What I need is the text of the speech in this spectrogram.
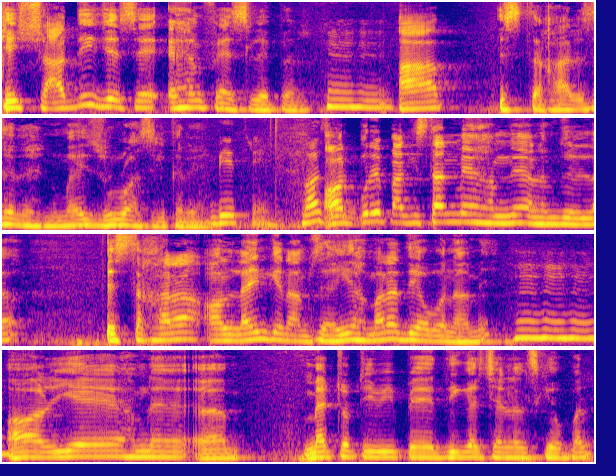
कि शादी जैसे अहम फैसले पर हम्म, हम्म। आप इस्तारे से रहनुमाई ज़रूर हासिल करें। और पूरे पाकिस्तान में हमने अल्हम्दुलिल्लाह इस्तारा ऑनलाइन के नाम से है। ये हमारा दिया हुआ नाम है। हम्म, और ये हमने मेट्रो टीवी पे दीगर चैनल्स के ऊपर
